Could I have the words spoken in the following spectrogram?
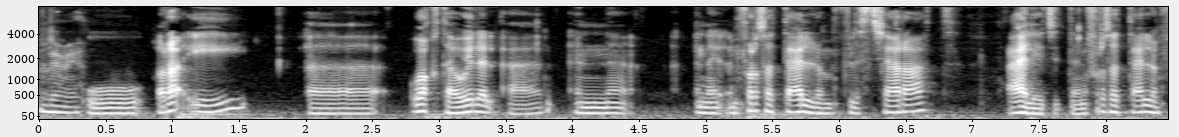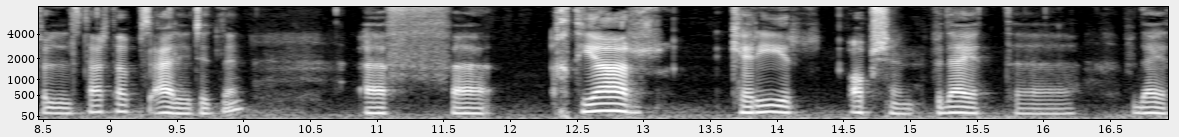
جميل. ورأيي آه، وقتها وإلى الآن ان إن فرصة التعلم في الاستشارات عالية جدا وفرصة التعلم في ال startups عالية جدا. فاختيار career option بداية بداية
